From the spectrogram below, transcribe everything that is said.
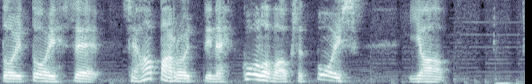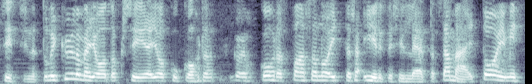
toi, toi, se, se haparoitti ne kolvaukset pois, ja sitten sinne tuli kylmäjuotoksia ja joku kohdat, kohdat vaan sanoi itsensä irti silleen, että tämä ei toimi.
